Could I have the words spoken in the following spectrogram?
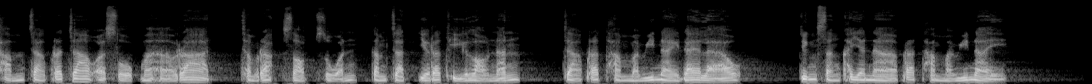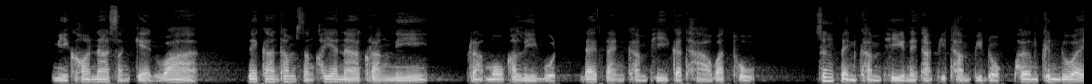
ถัมภ์จากพระเจ้าอาโศกมหาราชชำระสอบสวนกำจัดเยรถีเหล่านั้น จากพระธรรมวินัยได้แล้ว จึงสังคยนาพระธรรมวินัย มีข้อน่าสังเกตว่า ในการทำสังคยนาครั้งนี้ พระโมคคัลลีบุตรได้แต่งคำพีกถาวัตถุ ซึ่งเป็นคำพีในอภิธรรมปิฎกเพิ่มขึ้นด้วย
